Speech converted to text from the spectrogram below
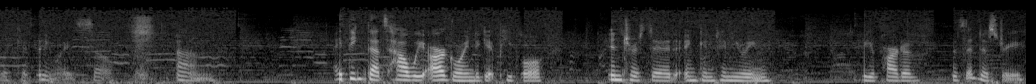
with kids, anyways. So, um, I think that's how we are going to get people interested in continuing to be a part of this industry.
